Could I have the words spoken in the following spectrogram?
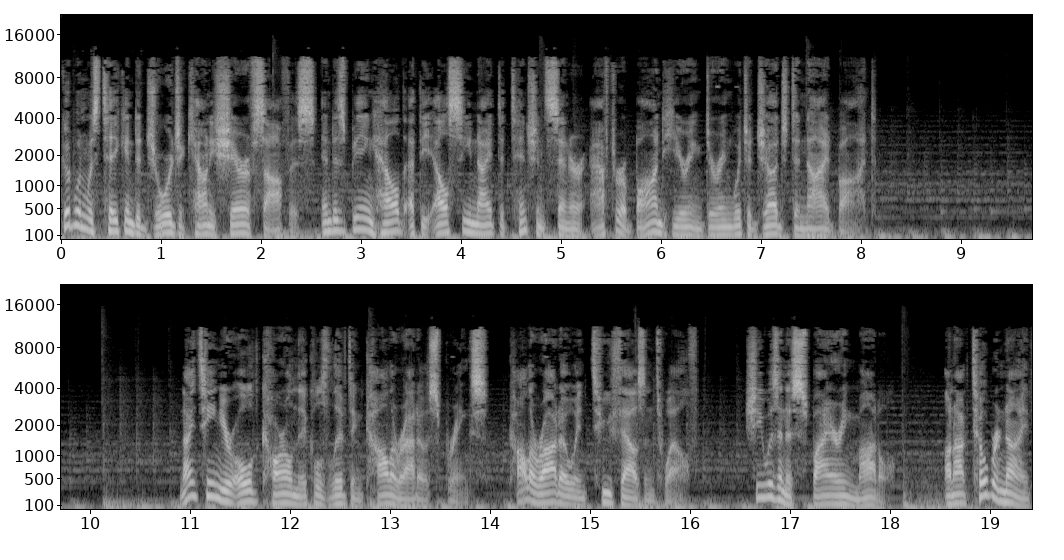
Goodwin was taken to Georgia County Sheriff's Office and is being held at the LC Knight Detention Center after a bond hearing during which a judge denied bond. 19-year-old Kara Nichols lived in Colorado Springs, Colorado in 2012. She was an aspiring model. On October 9,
